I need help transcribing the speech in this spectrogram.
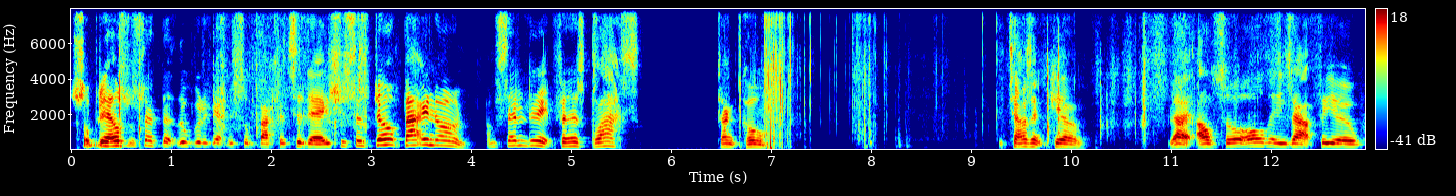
Somebody else said that they were going to get me some backer today. She says, don't batten on. I'm sending it first class. Can't come. It hasn't come. Right, I'll sort all these out for you.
